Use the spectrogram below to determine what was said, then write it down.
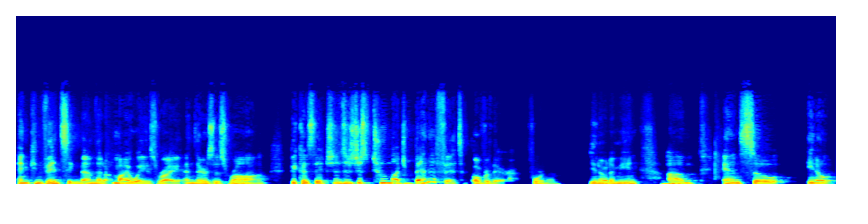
and convincing them that my way is right and theirs is wrong because just, there's just too much benefit over there for them you know what i mean mm-hmm. um, and so you know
